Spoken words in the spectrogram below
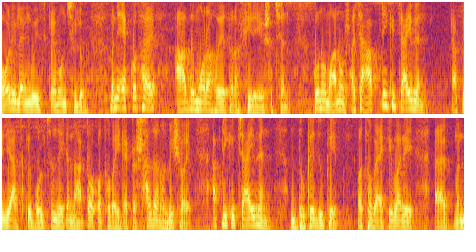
বডি ল্যাঙ্গুয়েজ কেমন ছিল? মানে এক কথায় আদমরা হয়ে তারা ফিরে এসেছেন। কোনো মানুষ আচ্ছা আপনি কি চাইবেন? আপনি যে আজকে বলছেন যে এটা নাটক অথবা এটা একটা সাজানো বিষয়, আপনি কি চাইবেন দুঃখে দুঃখে অথবা একেবারে মানে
